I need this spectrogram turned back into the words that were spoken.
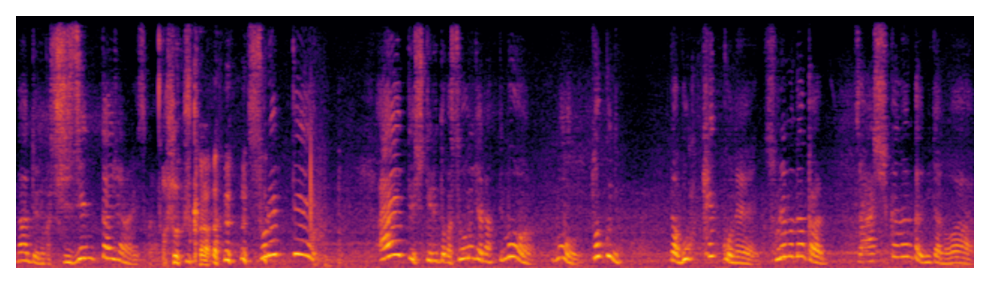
なんていうのか自然体じゃないですか。あそうですか。それってあえてしてるとかそういうんじゃなくてももう特にだから僕結構ねそれもなんか雑誌かなんかで見たのは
